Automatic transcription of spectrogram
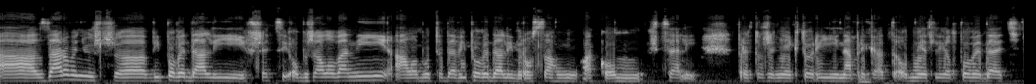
A zároveň už e, vypovedali všetci obžalovaní, alebo teda vypovedali v rozsahu, akom chceli. Pretože niektorí napríklad odmietli odpovedať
